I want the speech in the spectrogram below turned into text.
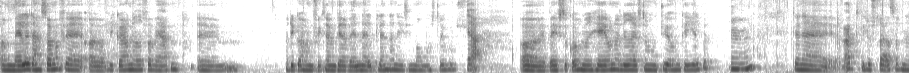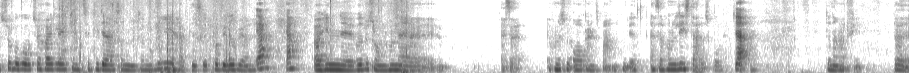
om Malle, der har sommerferie og vil gøre noget for verden. Øh, og det gør hun for eksempel ved at vande alle planterne i sin mormors drivhus. Ja. Og bagefter går hun ud i haven og leder efter nogle dyr, hun kan hjælpe. Mm-hmm. Den er ret illustreret, så den er super god til højtlæsning til de der, som, som lige har givet slip på billedbøgerne. Ja, ja. Og hende, øh, hovedpersonen, hun er øh, altså, hun er sådan en overgangsbarn. Hun, er- altså, hun er lige startet skole. Ja. Den er ret fin. Der er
